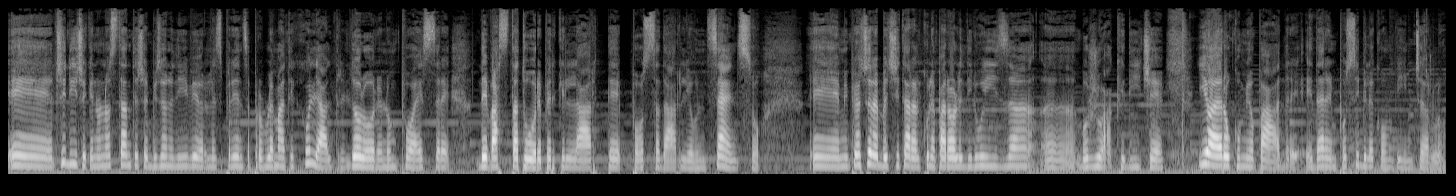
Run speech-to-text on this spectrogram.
e ci dice che nonostante c'è bisogno di vivere l'esperienza problematica con gli altri, il dolore non può essere devastatore perché l'arte possa dargli un senso. E mi piacerebbe citare alcune parole di Louise eh, Bourgeois che dice io ero con mio padre ed era impossibile convincerlo.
